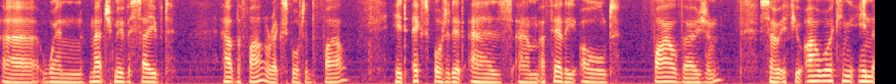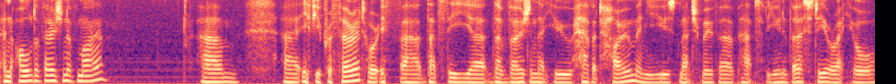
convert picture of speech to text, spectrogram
Uh, when MatchMover saved out the file or exported the file, it exported it as um, a fairly old file version. So if you are working in an older version of Maya, um, uh, if you prefer it, or if uh, that's the uh, the version that you have at home and you used MatchMover perhaps at a university or at your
